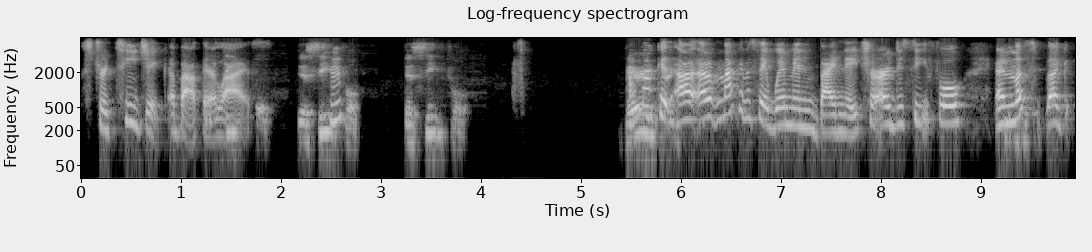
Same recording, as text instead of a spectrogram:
strategic about their lives. Deceitful. Hmm? Deceitful. Very, I'm not gonna, I, am not gonna say women by nature are deceitful, and let's like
